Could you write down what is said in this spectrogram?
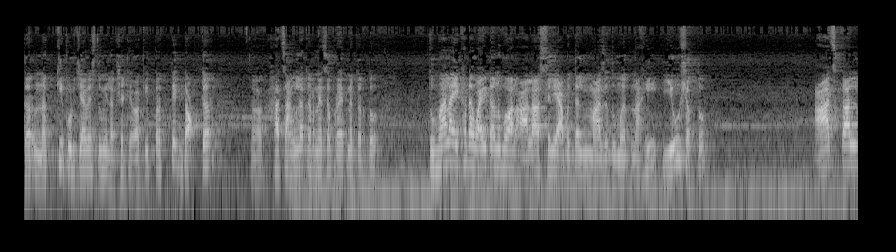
तर नक्की पुढच्या वेळेस तुम्ही लक्ष ठेवा की प्रत्येक डॉक्टर हा चांगला करण्याचा प्रयत्न करतो. तुम्हाला एखादा वाईट अनुभव आला आला असेल याबद्दल मी माझं दुमत नाही. येऊ शकतो. आजकाल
